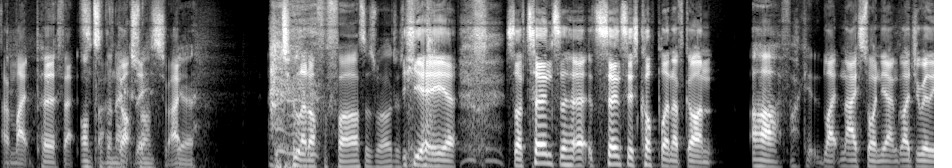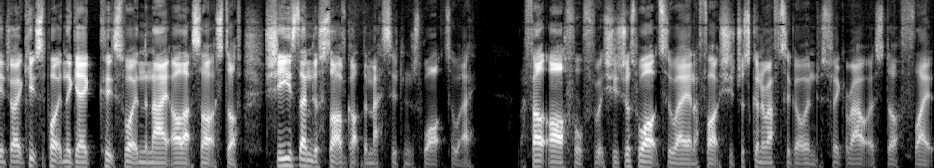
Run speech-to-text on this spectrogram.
I'm like, "Perfect. On to the I've next got one. this, right?" Yeah. Did you let off a fart as well? Just Yeah, yeah. So I've turned to her, turned to this couple, and I've gone, ah, fuck it, like nice one. Yeah, I'm glad you really enjoyed it. Keep supporting the gig, keep supporting the night, all that sort of stuff. She's then just sort of got the message and just walked away. I felt awful for it. She's just walked away, and I thought she's just gonna have to go and just figure out her stuff. Like,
